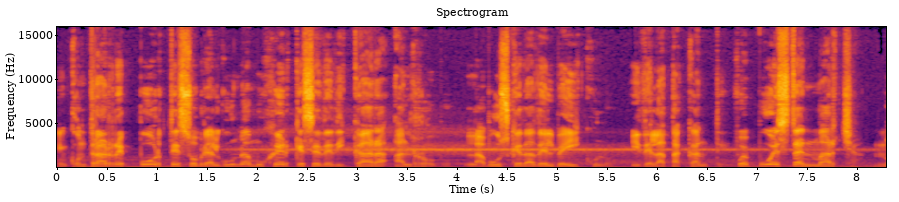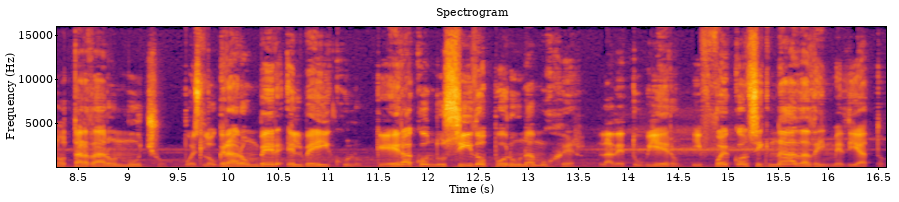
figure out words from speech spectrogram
encontrar reportes sobre alguna mujer que se dedicara al robo. La búsqueda del vehículo y del atacante fue puesta en marcha. No tardaron mucho, pues lograron ver el vehículo, que era conducido por una mujer. La detuvieron y fue consignada de inmediato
